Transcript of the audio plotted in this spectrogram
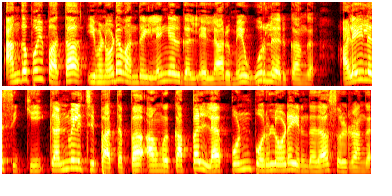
அங்க போய் பார்த்தா இவனோட வந்த இளைஞர்கள் எல்லாருமே ஊர்ல இருக்காங்க. அலையில சிக்கி கண் விழிச்சு பார்த்தப்ப அவங்க கப்பல்ல பொன் பொருளோட இருந்ததா சொல்றாங்க.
